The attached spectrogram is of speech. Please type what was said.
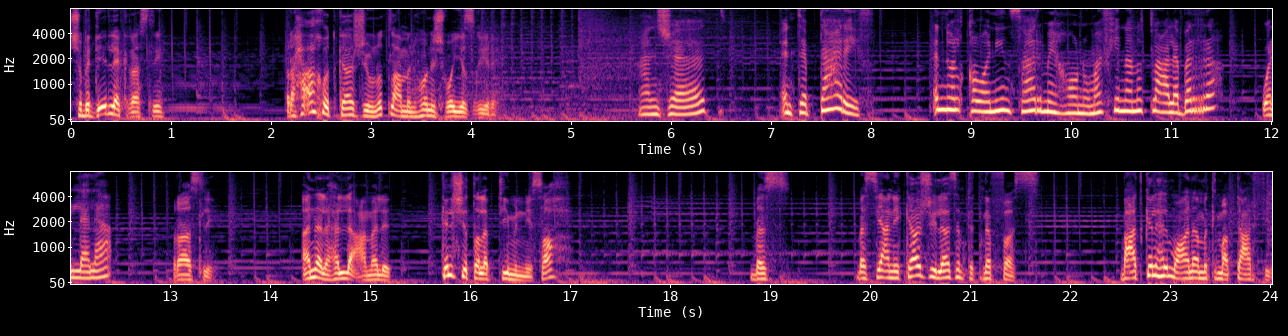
شو بدي أقول لك راسلي؟ رح آخذ كاجي ونطلع من هون شوي صغيرة. عن جد؟ أنت بتعرف إنه القوانين صارمة هون وما فينا نطلع لبرا ولا لا؟ راسلي. أنا لهلأ عملت كل شي طلبتيه مني صح؟ بس بس يعني كاجي لازم تتنفس. بعد كل هالمعاناة مثل ما بتعرفي.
